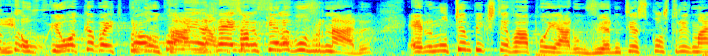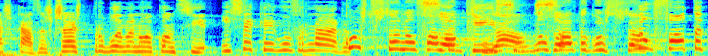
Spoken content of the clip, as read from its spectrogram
então, eu, eu, acabei de perguntar. É não, sabe o que era governar? Era no tempo em que esteve a apoiar o governo ter-se construído mais casas, que já este problema não acontecia. Isso é que é governar. Construção não falta só em Portugal. Isso, não só, falta construção. Não falta.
